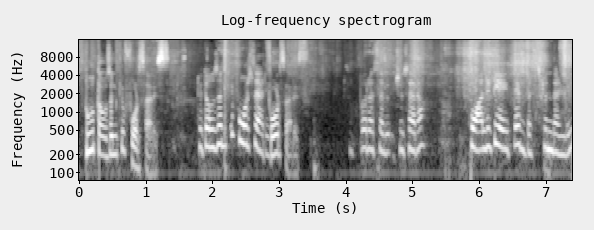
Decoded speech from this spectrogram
టూ థౌజండ్కి ఫోర్ శారీస్ టూ థౌజండ్కి four sari four sarees super అసలు. చూసారా? క్వాలిటీ అయితే బెస్ట్ ఉందండి.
